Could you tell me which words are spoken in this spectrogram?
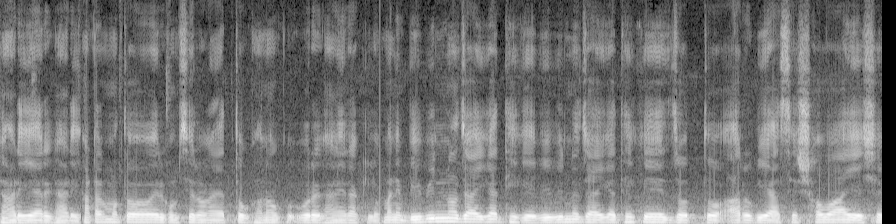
ঘাড়ি আর ঘাড়ি। হাঁটার মতো এরকম ছিল না, এত ঘন করে ঘাড়ি রাখল। মানে বিভিন্ন জায়গা থেকে, বিভিন্ন জায়গা থেকে যত আরবি আছে, সবাই এসে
